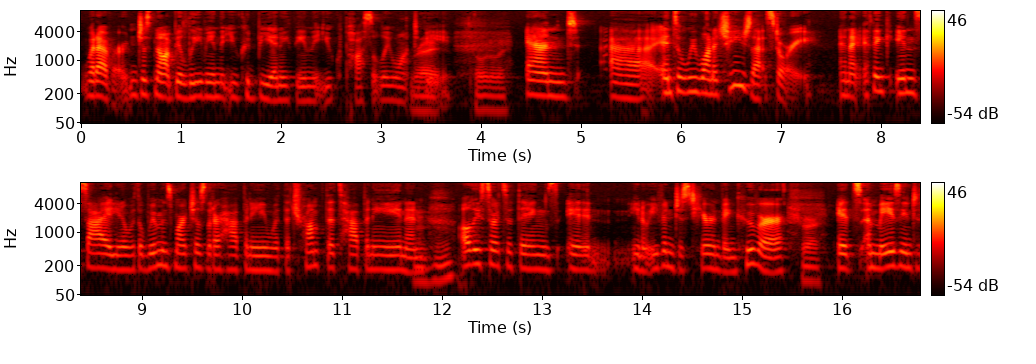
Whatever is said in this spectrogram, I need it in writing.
whatever, and just not believing that you could be anything that you could possibly want to Right. be Totally. and uh, and so we want to change that story. And I, I think inside, you know, with the women's marches that are happening, with the Trump that's happening, and Mm-hmm. all these sorts of things, in you know, even just here in Vancouver, Sure. it's amazing to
